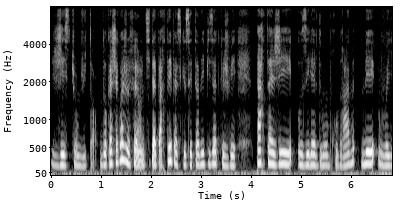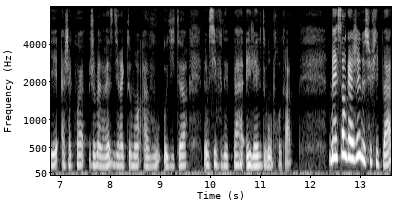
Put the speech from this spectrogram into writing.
gestion du temps. Donc à chaque fois, je fais un petit aparté parce que c'est un épisode que je vais partager aux élèves de mon programme, mais vous voyez, à chaque fois, je m'adresse directement à vous, auditeurs, même si vous n'êtes pas élève de mon programme. Mais s'engager ne suffit pas,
